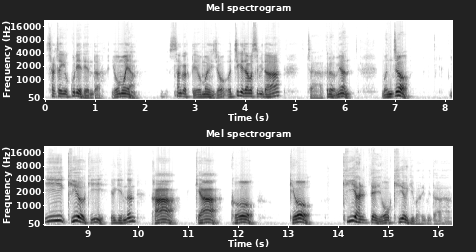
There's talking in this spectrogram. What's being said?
살짝 이거 꾸려야 된다. 요 모양. 삼각대 요 모양이죠. 어찌게 잡았습니다. 자, 그러면 먼저 이 기억이 여기 있는 가, 갸, 거, 겨, 기 할 때 요 기억이 말입니다.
